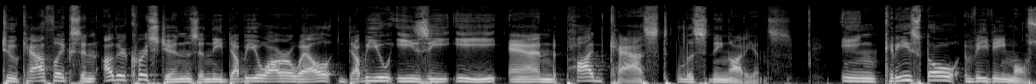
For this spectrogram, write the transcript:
to Catholics and other Christians in the WROL, WEZE, and podcast listening audience. In Cristo vivimos.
